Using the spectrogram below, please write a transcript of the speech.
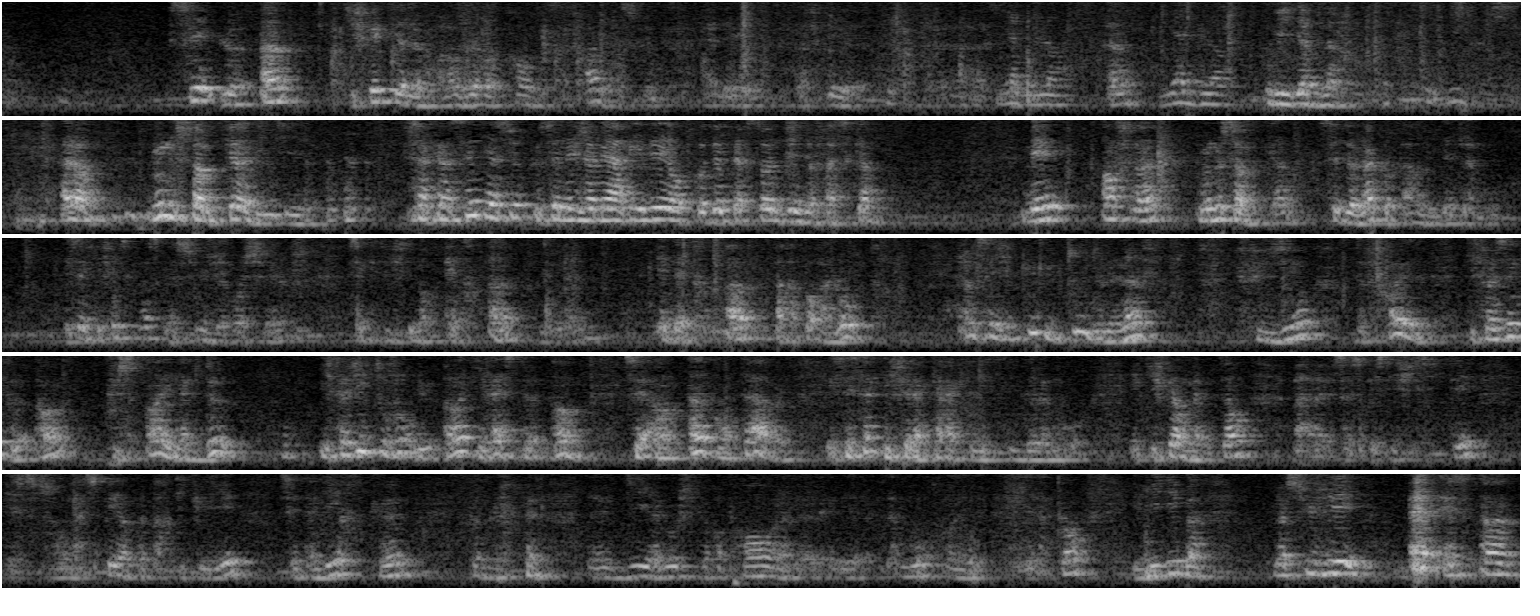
C'est le un qui fait qu'il y a de l'amour. Alors je vais reprendre sa phrase parce qu'elle est tout à fait. Euh, il y a de blanc. Hein? Il y a de blanc. Oui, il y a de blanc. Alors, nous ne sommes qu'un, dit-il. Chacun sait bien sûr que ce n'est jamais arrivé entre deux personnes qui ne fassent qu'un. Mais enfin, nous ne sommes qu'un. C'est de là que parle l'idée de l'amour. Et ce qui fait que c'est un sujet de recherche, c'est effectivement être un nous-mêmes et d'être un par rapport à l'autre. Alors il ne s'agit plus du tout de neuf fusion de Freud qui faisait que 1 plus 1 égale 2. Il s'agit toujours du 1 qui reste 1. C'est un incontable. Et c'est ça qui fait la caractéristique de l'amour. Et qui fait en même temps bah, sa spécificité et son aspect un peu particulier. C'est-à-dire que, comme le, dit Alouche qui reprend l'amour de Lacan, il lui dit bah, le sujet S1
